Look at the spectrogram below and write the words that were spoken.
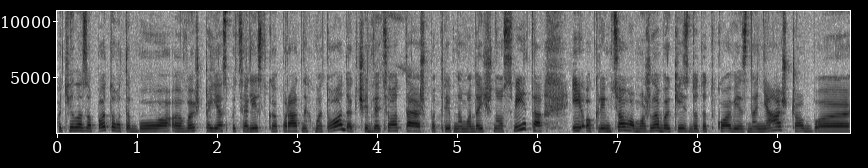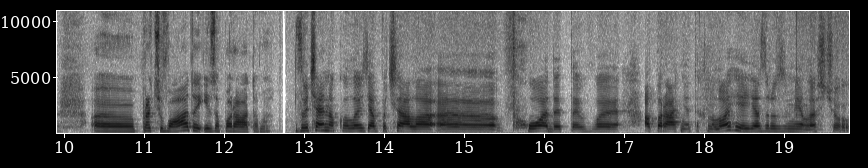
Хотіла запитувати, бо е, ви ще є спеціалісткою апаратних методик, чи для цього теж потрібна медична освіта, і окрім цього, можливо, якісь додаткові знання, щоб е, е, працювати із апаратами. Звичайно, коли я почала е, входити в апаратні технології, я зрозуміла, що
